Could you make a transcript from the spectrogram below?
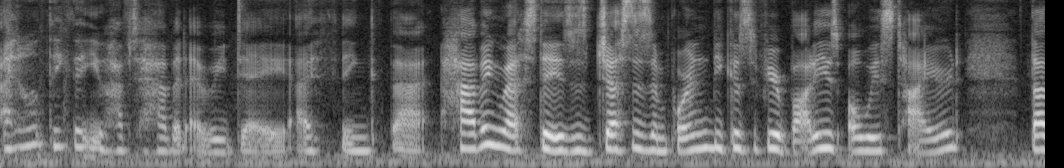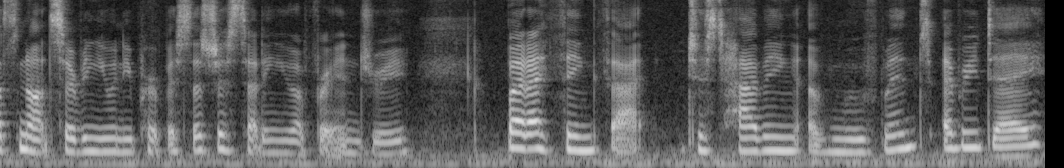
I don't think that you have to have it every day. I think that having rest days is just as important because if your body is always tired, that's not serving you any purpose. That's just setting you up for injury. But I think that just having a movement every day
